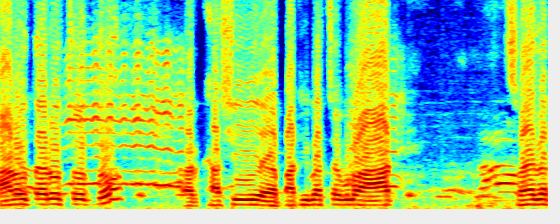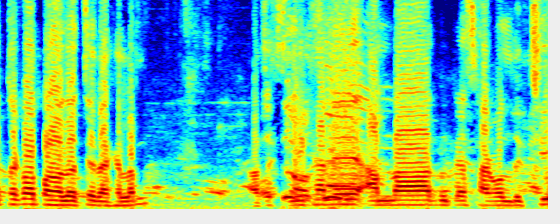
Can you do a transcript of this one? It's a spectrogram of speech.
বারো তেরো চোদ্দ আর খাসি পাঠি বাচ্চাগুলো আট। ছয় হাজার টাকাও পাওয়া যাচ্ছে দেখালাম। আচ্ছা এখানে আমরা দুটা ছাগল দেখছি।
